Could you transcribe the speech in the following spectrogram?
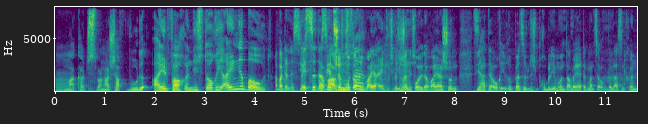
Makatschs Schwangerschaft wurde einfach in die Story eingebaut. Aber dann ist sie, Weißt du, da ist sie war jetzt schon die Mutter. Story war ja eigentlich eh schon voll. Da war ja schon, sie hatte ja auch ihre persönlichen Probleme und dabei hätte man es ja auch überlassen können.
